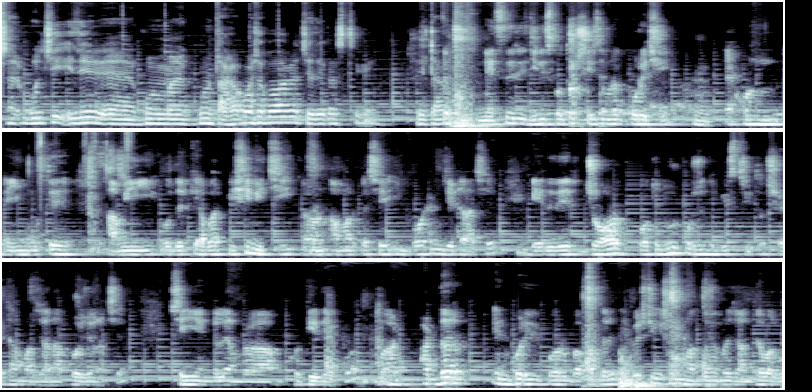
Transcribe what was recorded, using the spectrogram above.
স্যার বলছি এদের মানে কোনো টাকা পয়সা পাওয়া গেছে এদের কাছ থেকে? নেসেসারি জিনিসপত্র সিজ আমরা করেছি। এখন এই মুহূর্তে আমি ওদেরকে আবার পিছিয়ে নিচ্ছি কারণ আমার কাছে ইম্পর্টেন্ট যেটা আছে এদের জ্বর কত দূর পর্যন্ত বিস্তৃত সেটা আমার জানা প্রয়োজন আছে। সেই অ্যাঙ্গেলে আমরা খতিয়ে দেখব। আর ফার্দার এনকোয়ারির পর বা ফার্দার ইনভেস্টিগেশনের মাধ্যমে আমরা জানতে পারব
